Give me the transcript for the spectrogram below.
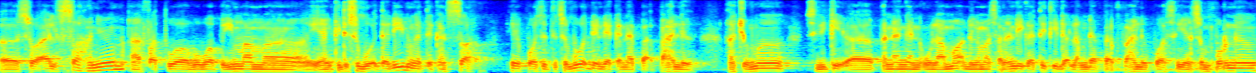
uh, soal sahnya uh, fatwa beberapa imam uh, yang kita sebut tadi mengatakan sah ya, puasa tersebut dan dia akan dapat pahala. Ha, cuma sedikit uh, pandangan ulama dalam masalah ini kata tidaklah mendapat pahala puasa yang sempurna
